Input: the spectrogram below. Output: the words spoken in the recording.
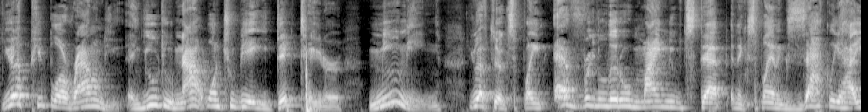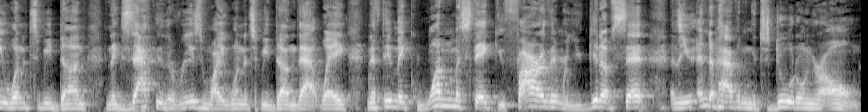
You have people around you, and you do not want to be a dictator, meaning you have to explain every little minute step and explain exactly how you want it to be done and exactly the reason why you want it to be done that way. And if they make one mistake, you fire them or you get upset, and then you end up having to do it on your own.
